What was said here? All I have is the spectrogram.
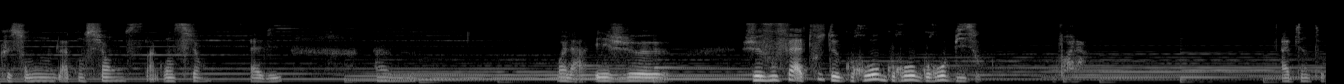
que sont la conscience, l'inconscient, la vie. Euh, voilà, et je, je vous fais à tous de gros, gros, gros bisous. Voilà. À bientôt.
